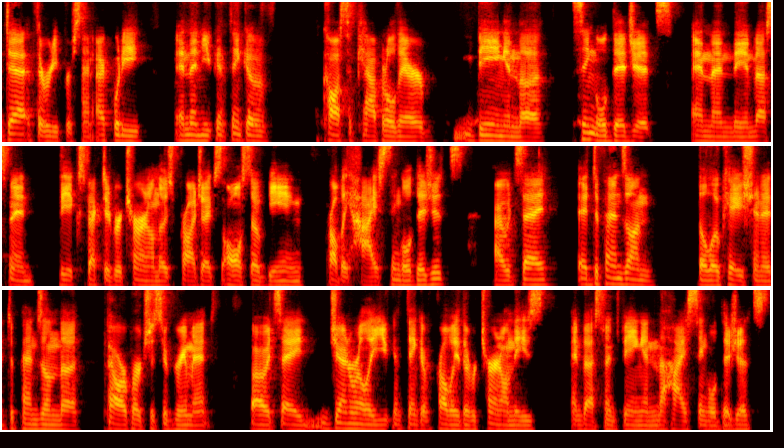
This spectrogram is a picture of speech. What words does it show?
debt, 30% equity. And then you can think of cost of capital there being in the single digits. And then the investment, the expected return on those projects also being probably high single digits, I would say. It depends on the location. It depends on the power purchase agreement. But I would say generally you can think of probably the return on these investments being in the high single digits.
